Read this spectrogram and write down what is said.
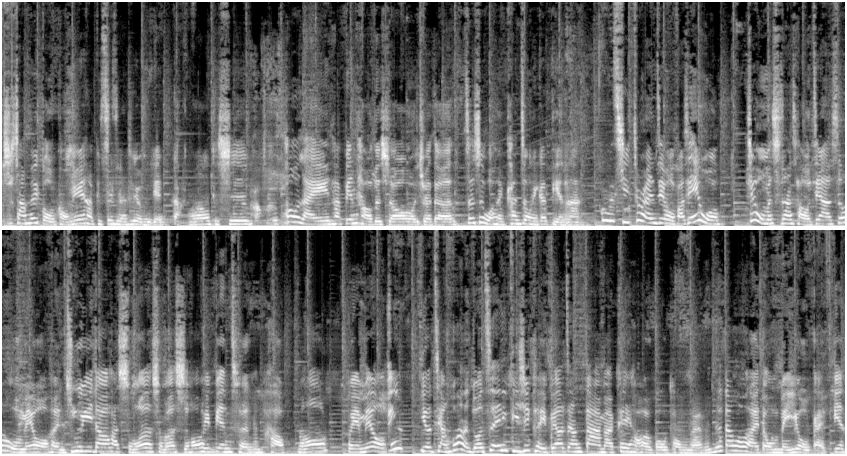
时常会沟通，因为他脾气真的是有一点大。然后可是后来他变好的时候，我觉得这是我很看重一个点啦。后期突然间我发现，因为我就我们时常吵架的时候，我没有很注意到他什么什么时候会变成好，然后我也没有，因为有讲过很多次，你脾气可以不要这样大嘛，可以好好沟通嘛。可是到后来都没有改变，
